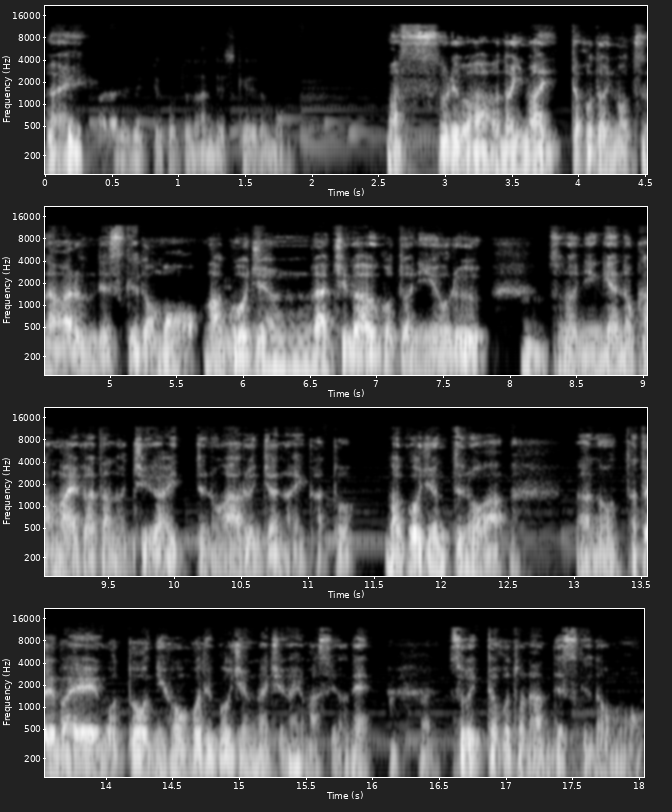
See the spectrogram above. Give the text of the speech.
味があられるっていうことなんですけれども。まあ、それは、あの、今言ったことにもつながるんですけども、まあ、語順が違うことによる、その人間の考え方の違いっていうのがあるんじゃないかと。まあ、語順っていうのは、あの、例えば英語と日本語で語順が違いますよね。はい、そういったことなんですけども。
